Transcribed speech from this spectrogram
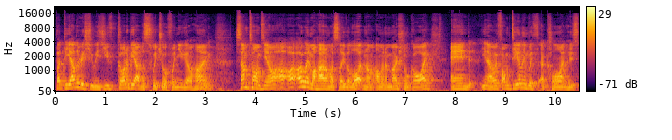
But the other issue is you've got to be able to switch off when you go home sometimes, you know, I, I wear my heart on my sleeve a lot and I'm, I'm an emotional guy. And, you know, if I'm dealing with a client who's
